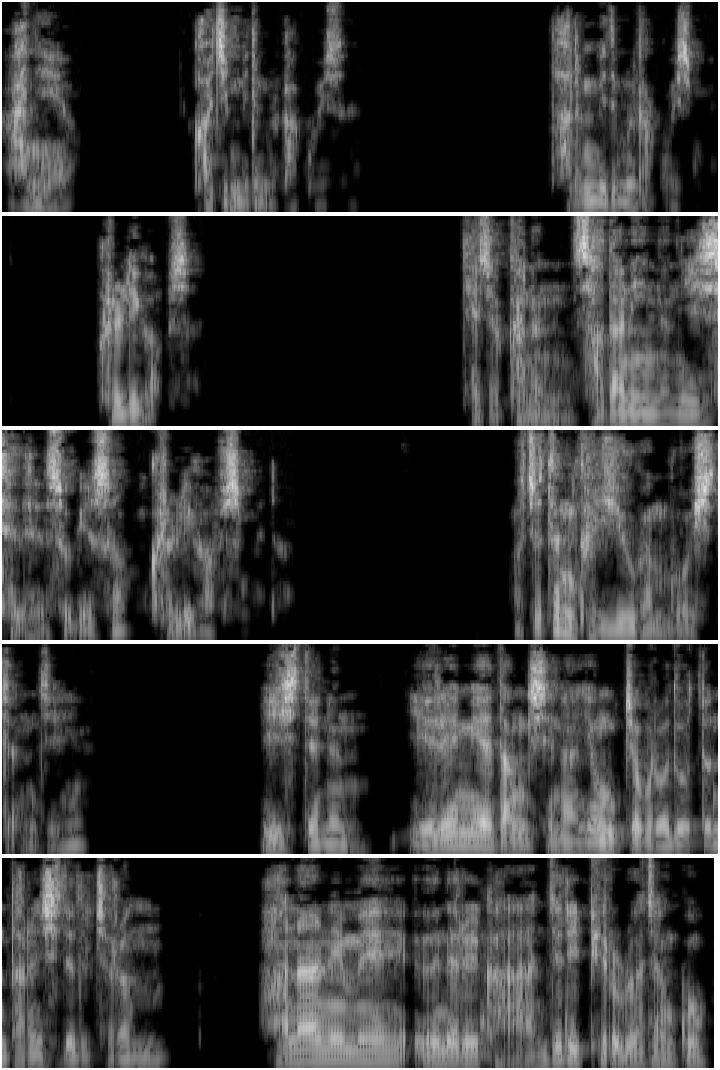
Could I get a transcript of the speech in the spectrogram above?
아니에요. 거짓 믿음을 갖고 있어요. 다른 믿음을 갖고 있습니다. 그럴 리가 없어요. 대적하는 사단이 있는 이 세대 속에서 그럴 리가 없습니다. 어쨌든 그 이유가 무엇이든지 이 시대는 예레미야 당시나 영적으로 얻었던 다른 시대들처럼 하나님의 은혜를 간절히 필요로 하지 않고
